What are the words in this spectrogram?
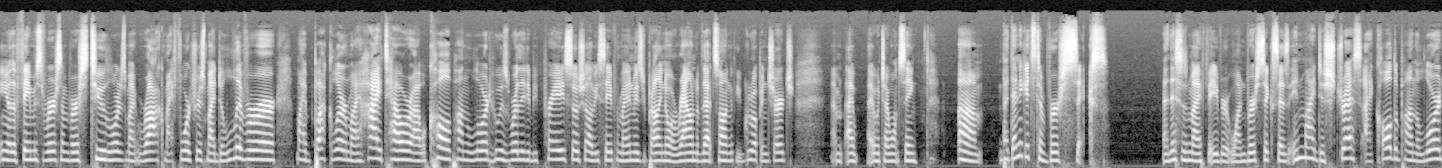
you know, the famous verse in verse 2 The Lord is my rock, my fortress, my deliverer, my buckler, my high tower. I will call upon the Lord who is worthy to be praised. So shall I be saved from my enemies. You probably know a round of that song if you grew up in church, um, I, I, which I won't sing. Um, but then it gets to verse 6. And this is my favorite one. Verse 6 says, In my distress I called upon the Lord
